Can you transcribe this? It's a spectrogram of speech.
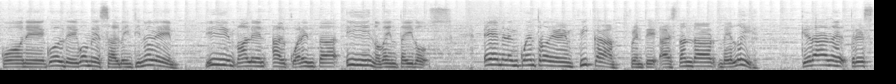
con eh, gol de Gómez al 29 y Malen al 40 y 92 en el encuentro de Benfica frente a Standard de League. Quedan 3 eh,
